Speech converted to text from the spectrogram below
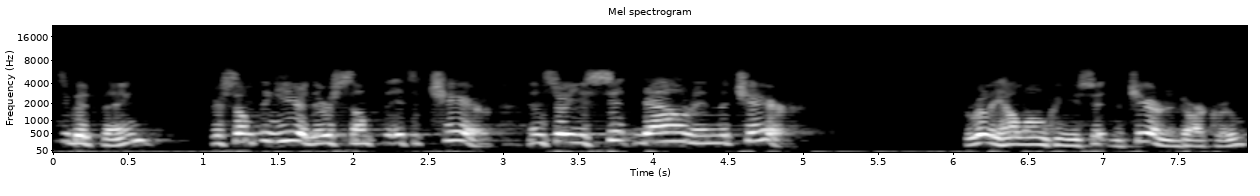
It's a good thing. There's something here. There's something. It's a chair. And so you sit down in the chair. Really, how long can you sit in the chair in a dark room?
